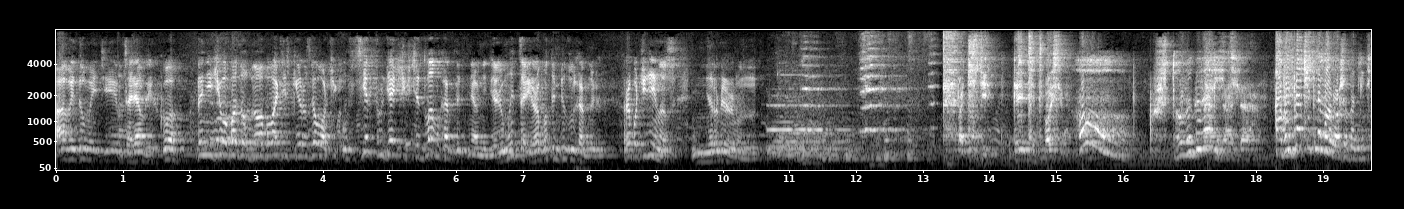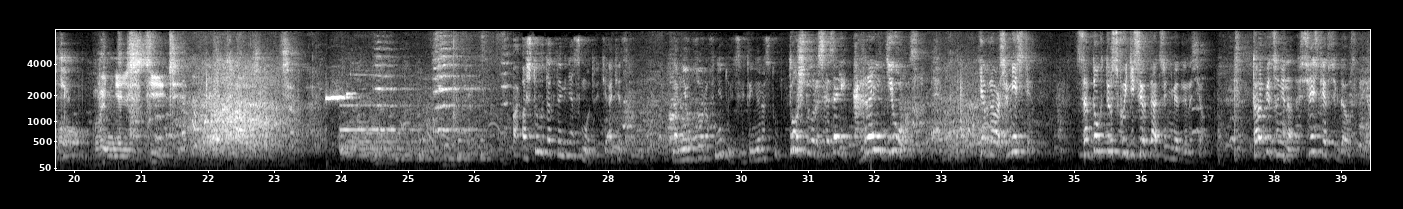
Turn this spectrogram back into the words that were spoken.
А вы думаете, царям легко? Да ничего подобного, обывательский разговорчик. У всех трудящихся два выходных дня в неделю. Мы, цари, работаем без выходных. Рабочий день у нас нормирован. Почти 38. О, что вы говорите? Да, да. А вы значительно моложе выглядите. Вы мне льстите. А что вы так на меня смотрите, отец? На мне узоров нету и цветы не растут. То, что вы рассказали, грандиозно. Я бы на вашем месте за докторскую диссертацию немедленно сел. Торопиться не надо. Сесть я всегда успею.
